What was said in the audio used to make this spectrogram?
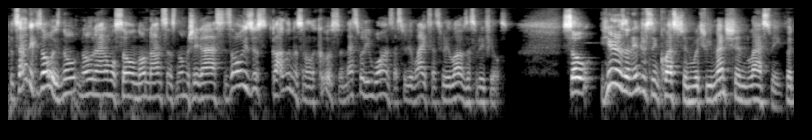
The tzaddik is always no no animal soul, no nonsense, no mishigas. It's always just godliness and Elokus, and that's what he wants. That's what he likes. That's what he loves. That's what he feels. So here's an interesting question which we mentioned last week, but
